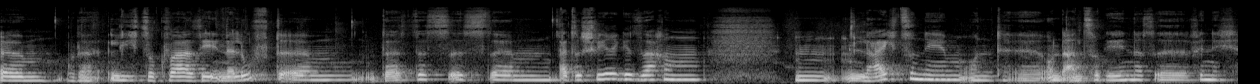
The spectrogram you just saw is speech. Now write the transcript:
ähm, oder liegt so quasi in der Luft. Ähm, das, das ist ähm, also schwierige Sachen leicht zu nehmen und, äh, und anzugehen, das äh, finde ich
